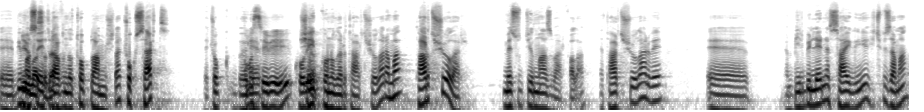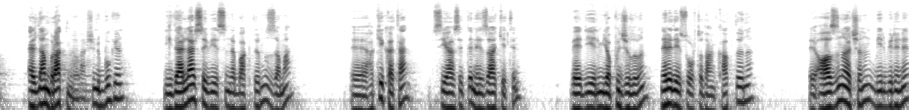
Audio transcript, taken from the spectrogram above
e, bir, Bir masa masada. etrafında toplanmışlar. Çok sert ve çok böyle Ama seviyeyi koruyan. şey konuları tartışıyorlar ama tartışıyorlar. Mesut Yılmaz var falan. E, tartışıyorlar ve e, birbirlerine saygıyı hiçbir zaman elden bırakmıyorlar. Şimdi bugün liderler seviyesinde baktığımız zaman e, hakikaten siyasette nezaketin ve diyelim yapıcılığın neredeyse ortadan kalktığını, e, ağzını açanın birbirini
